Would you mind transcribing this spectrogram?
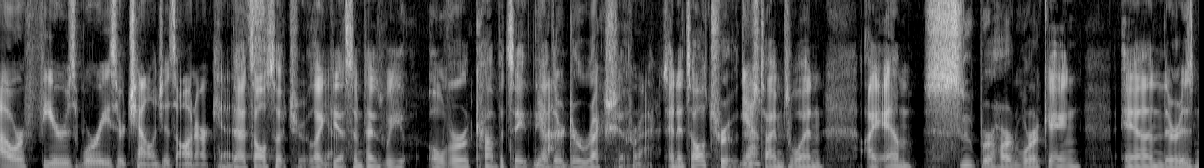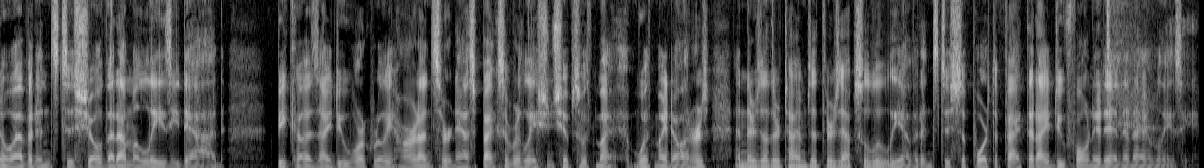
our fears, worries, or challenges on our kids. That's also true. Like, yeah, yeah sometimes we overcompensate the yeah. other direction. Correct. And it's all true. There's yeah. times when I am super hardworking and there is no evidence to show that I'm a lazy dad because I do work really hard on certain aspects of relationships with my with my daughters, and there's other times that there's absolutely evidence to support the fact that I do phone it in and I am lazy.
